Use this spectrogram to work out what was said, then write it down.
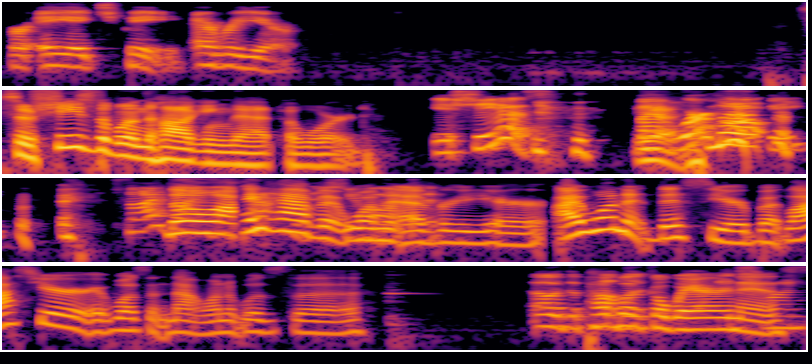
for AHP every year. So she's the one hogging that award. Yes, she is. But Yeah. we're No. happy. Sidelines No, I haven't won it won every year. I won it this year, but last year it wasn't that one. It was the Oh, the public, public, awareness. one.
